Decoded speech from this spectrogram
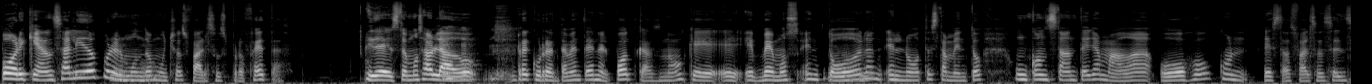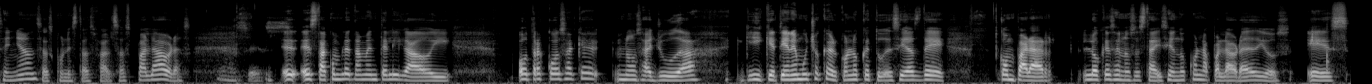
Porque han salido por el mundo muchos falsos profetas. Y de esto hemos hablado recurrentemente en el podcast, ¿no? Que eh, eh, vemos en todo el, Nuevo Testamento un constante llamado a ojo con estas falsas enseñanzas, con estas falsas palabras. E, está completamente ligado y otra cosa que nos ayuda y que tiene mucho que ver con lo que tú decías de comparar lo que se nos está diciendo con la palabra de Dios es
